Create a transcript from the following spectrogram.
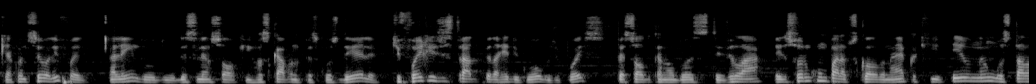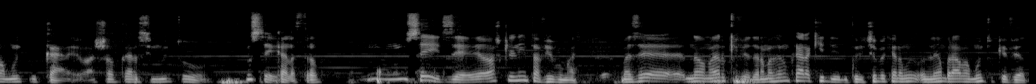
que aconteceu ali foi, além do, do- desse lençol que enroscava no pescoço dele, que foi registrado pela Rede Globo depois, o pessoal do Canal 12 esteve lá. Eles foram com um parapsicólogo na época que eu não gostava muito do cara. Eu achava o cara assim muito. Não sei. Canastrão? Não, não sei dizer. Eu acho que ele nem tá vivo mais. Mas é. Não, não era o Quevedo, era, mas era um cara aqui de, de Curitiba que era, lembrava muito o Quevedo.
